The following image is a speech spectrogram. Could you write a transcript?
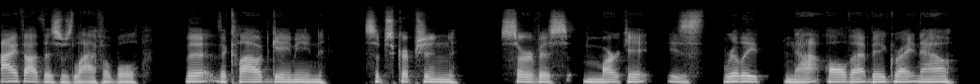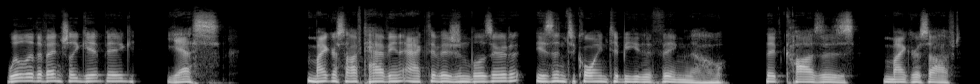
I thought this was laughable. The the cloud gaming subscription service market is really not all that big right now. Will it eventually get big? Yes. Microsoft having Activision Blizzard isn't going to be the thing, though, that causes Microsoft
